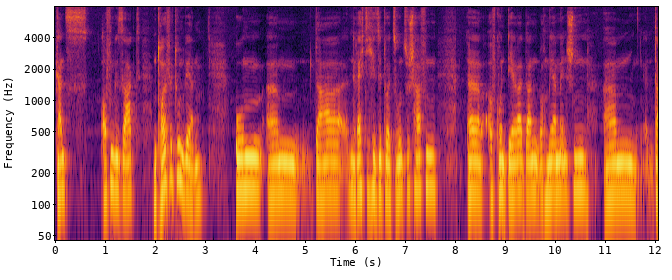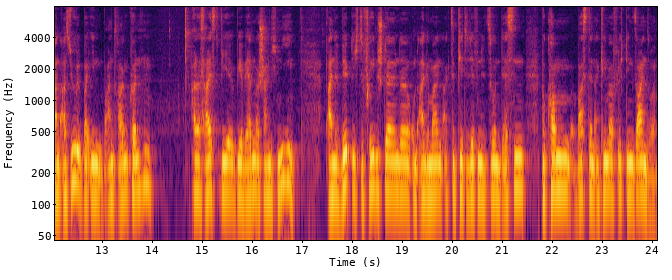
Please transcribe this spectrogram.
ganz offen gesagt einen Teufel tun werden, um ähm, da eine rechtliche Situation zu schaffen, äh, aufgrund derer dann noch mehr Menschen ähm, dann Asyl bei ihnen beantragen könnten. Also das heißt, wir, wir werden wahrscheinlich nie eine wirklich zufriedenstellende und allgemein akzeptierte Definition dessen bekommen, was denn ein Klimaflüchtling sein soll.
